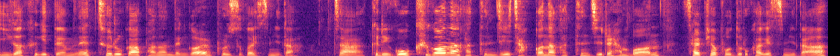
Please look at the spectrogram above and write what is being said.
2가 크기 때문에 true가 반환된 걸 볼 수가 있습니다. 자, 그리고 크거나 같은지 작거나 같은지를 한번 살펴보도록 하겠습니다.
